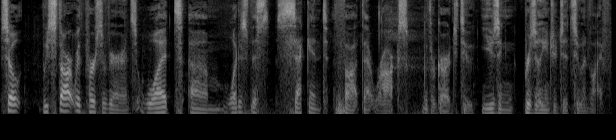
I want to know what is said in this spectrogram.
So we start with perseverance. What um, what is this second thought that rocks with regards to using Brazilian Jiu Jitsu in life?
